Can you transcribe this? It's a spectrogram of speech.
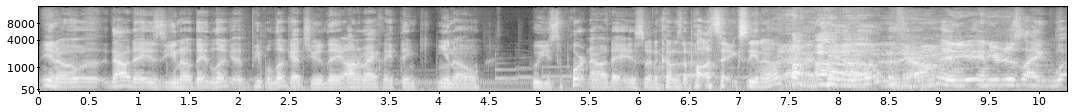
you know nowadays, you know they look at people look at you, they automatically think you know who you support nowadays when it comes to politics. You know, Yeah. you know, Yeah. and, you- and you're just like, well,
